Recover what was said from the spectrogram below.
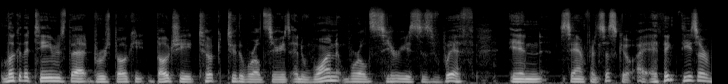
look at the teams that Bruce Bochy, took to the World Series and won World Series is with in San Francisco. I, I think these are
